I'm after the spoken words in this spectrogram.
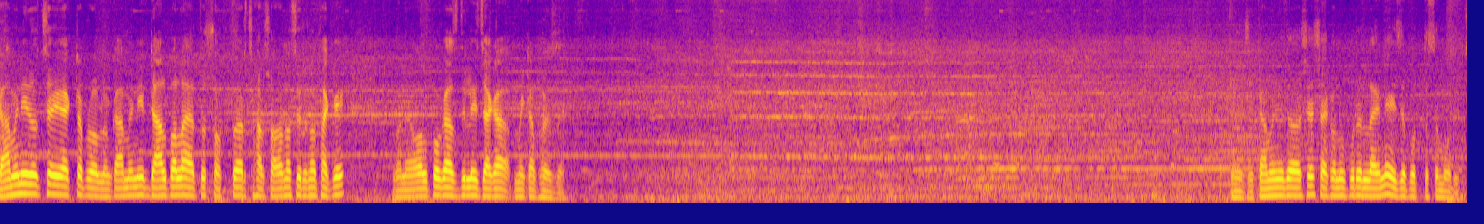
কামিনীর হচ্ছে একটা প্রবলেম কামিনীর ডালপালা এত শক্ত আর সরানো ছিড়ানো থাকে মানে অল্প গাছ দিলেই জায়গা মেক আপ হয়ে যায়। কামিনী দেওয়া শেষ, এখন উপরের লাইনে এই যে পড়তেছে মরিচ।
